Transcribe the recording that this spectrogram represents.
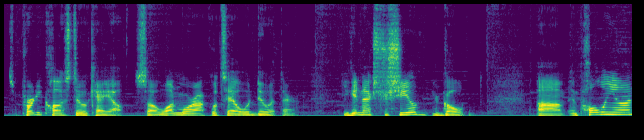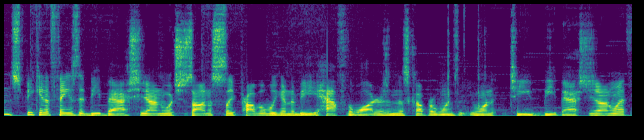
It's pretty close to a KO. So one more Aqua Tail would do it there. You get an extra shield, you're golden. Um, Empoleon, speaking of things that beat Bastion, which is honestly probably going to be half of the waters in this cup or ones that you want to beat Bastion with,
